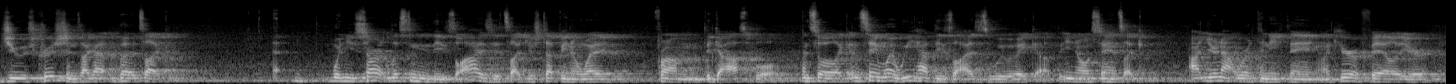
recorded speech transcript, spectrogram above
jewish christians i got but it's like when you start listening to these lies it's like you're stepping away from the gospel. And so, like, in the same way, we have these lies as we wake up, you know, saying it's like, uh, you're not worth anything, like, you're a failure,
